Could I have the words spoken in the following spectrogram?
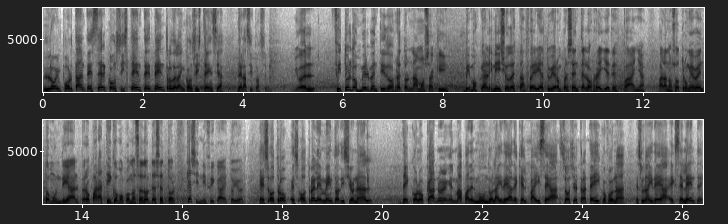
Lo importante es ser consistente dentro de la inconsistencia de la situación. Joel, FITUR 2022 retornamos aquí. Vimos que al inicio de esta feria estuvieron presentes los Reyes de España. Para nosotros un evento mundial, pero para ti como conocedor del sector, ¿qué significa esto, Joel? Es otro, es otro elemento adicional de colocarnos en el mapa del mundo. La idea de que el país sea socio estratégico fue una, es una idea excelente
